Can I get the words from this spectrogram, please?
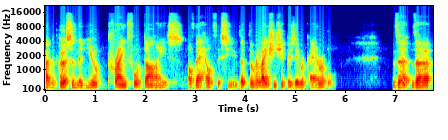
Like the person that you're praying for dies of their health issue, that the relationship is irreparable, that the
